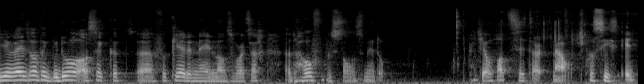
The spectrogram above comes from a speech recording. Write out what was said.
Je weet wat ik bedoel als ik het verkeerde Nederlandse woord zeg. Het hoofdbestandsmiddel. Weet je, wat zit er nou precies in?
